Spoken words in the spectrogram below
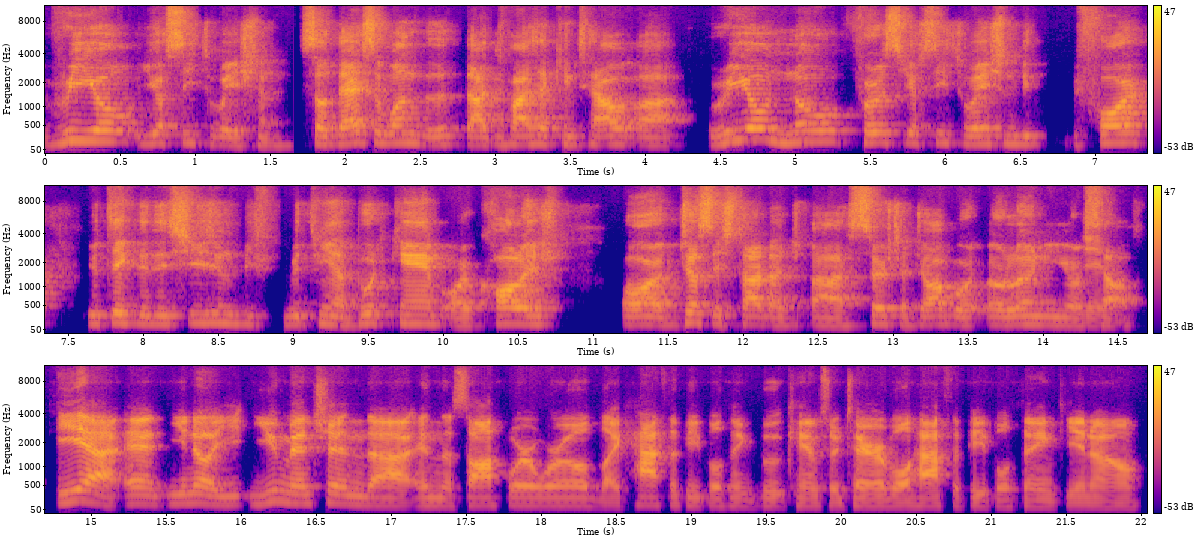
real your situation. So that's the one the advice I can tell. Uh, real know first your situation before you take the decision be, between a boot camp or college or just to start a uh, search a job or, or learning yourself. Yeah and you know you, you mentioned uh, in the software world like half the people think boot camps are terrible half the people think you know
